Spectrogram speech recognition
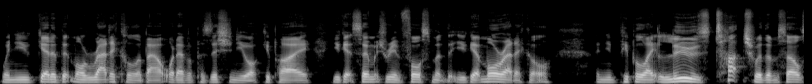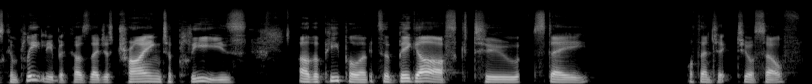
when you get a bit more radical about whatever position you occupy, you get so much reinforcement that you get more radical. And people like lose touch with themselves completely because they're just trying to please other people. And it's a big ask to stay authentic to yourself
